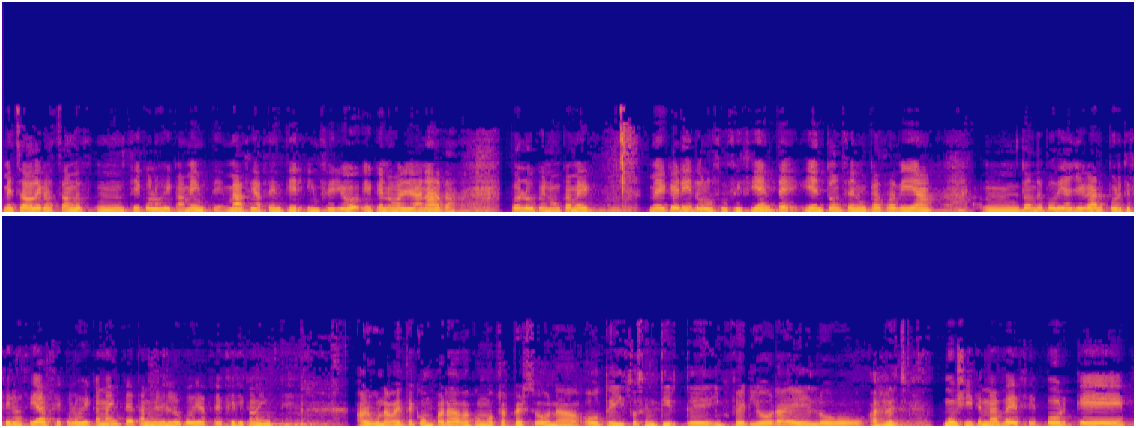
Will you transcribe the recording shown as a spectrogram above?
me estaba desgastando mm, psicológicamente, me hacía sentir inferior y que no valía nada, por lo que nunca me, me he querido lo suficiente y entonces nunca sabía mm, dónde podía llegar, porque si lo hacía psicológicamente también lo podía hacer físicamente. ¿Alguna vez te comparaba con otras personas o te hizo sentirte inferior a él o al resto? Muchísimas veces, porque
